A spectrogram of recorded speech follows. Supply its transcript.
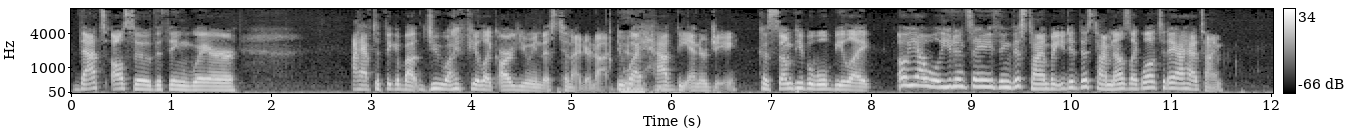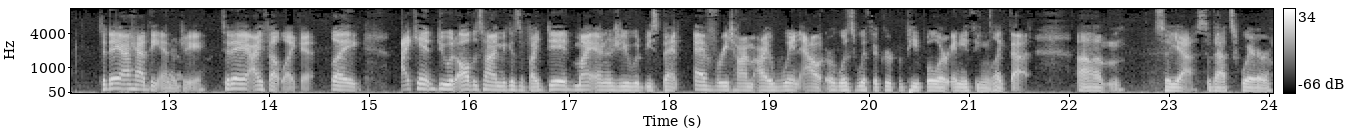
that's also the thing where I have to think about, do I feel like arguing this tonight or not? Do Yeah. I have the energy? Because some people will be like, oh yeah, well, you didn't say anything this time, but you did this time. And I was like, well, today I had time. Today I had the energy. Today I felt like it. Like I can't do it all the time because if I did, my energy would be spent every time I went out or was with a group of people or anything like that. Um, so yeah, so that's where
